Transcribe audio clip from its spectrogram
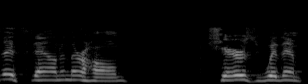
sits down in their home, shares with them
